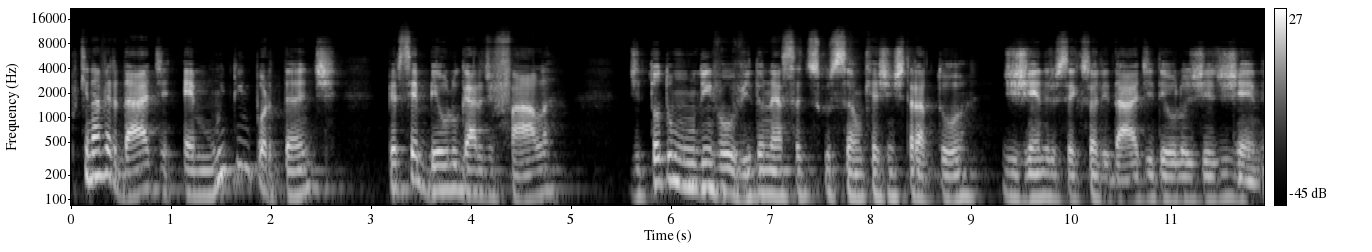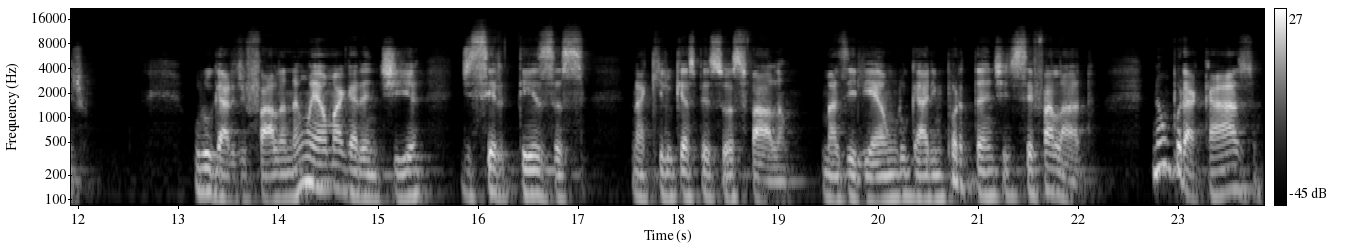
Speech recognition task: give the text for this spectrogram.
Porque, na verdade, é muito importante perceber o lugar de fala de todo mundo envolvido nessa discussão que a gente tratou de gênero, sexualidade e ideologia de gênero. O lugar de fala não é uma garantia de certezas naquilo que as pessoas falam. mas ele é um lugar importante de ser falado. Não por acaso,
